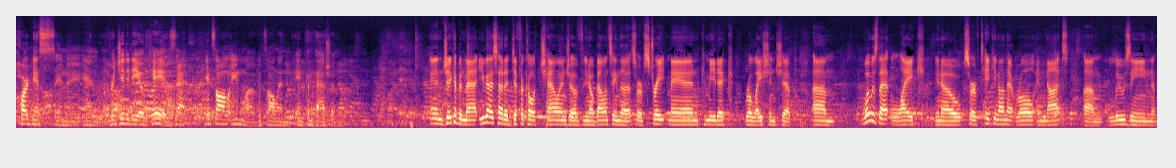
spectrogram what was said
hardness and and rigidity okay is that it's all in love, it's all in, in compassion. And Jacob and Matt, you guys had a difficult challenge of you know balancing the sort of straight man comedic relationship. Um, what was that like? You know, sort of taking on that role and not um, losing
